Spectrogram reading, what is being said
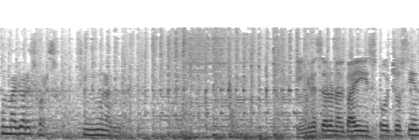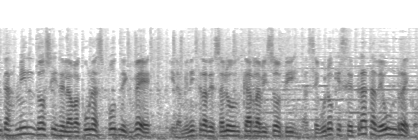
un mayor esfuerzo, sin ninguna duda. Ingresaron al país 800.000 dosis de la vacuna Sputnik V y la ministra de Salud, Carla Bisotti, aseguró que se trata de un récord.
